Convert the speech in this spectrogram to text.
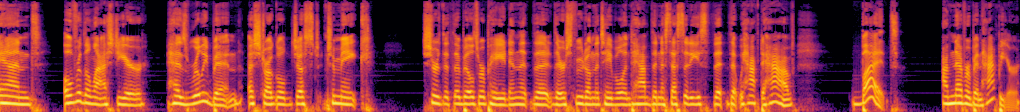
And over the last year has really been a struggle just to make sure that the bills were paid and that the there's food on the table and to have the necessities that that we have to have but i've never been happier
